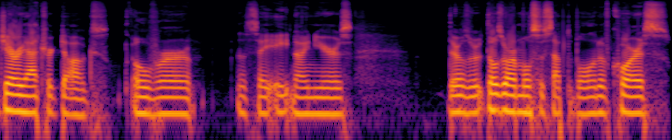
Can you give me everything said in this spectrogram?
geriatric dogs over, let's say, eight nine years. Those are those are our most susceptible, and of course,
